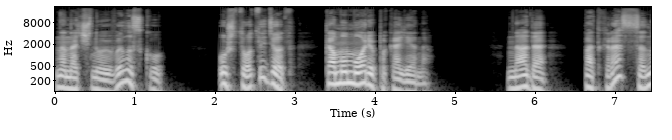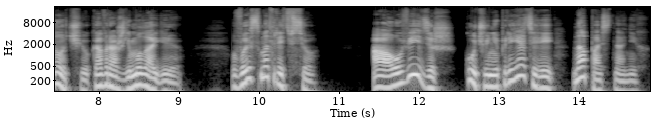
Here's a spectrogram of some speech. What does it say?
На ночную вылазку уж тот идет, кому море по колено. Надо подкрасться ночью к овражьему лагерю, высмотреть все, а увидишь кучу неприятелей, напасть на них.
